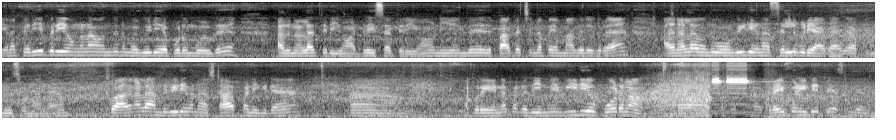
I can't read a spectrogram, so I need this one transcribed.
ஏன்னா பெரிய பெரியவங்கலாம் வந்து நம்ம வீடியோ போடும்போது அது நல்லா தெரியும் அட்வைஸாக தெரியும். நீ வந்து பார்க்க சின்ன பையன் மாதிரி இருக்கிற அதனால் வந்து உன் வீடியோலாம் செல்லுபடி ஆகாது அப்படின்னு சொன்னாங்க. ஸோ அதனால் அந்த வீடியோவை நான் ஸ்டாப் பண்ணிக்கிட்டேன். அப்புறம் என்ன பண்ணுறது இனிமேல் வீடியோ போடலாம். நான் ட்ரை பண்ணிகிட்டே பேச முடியாது.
